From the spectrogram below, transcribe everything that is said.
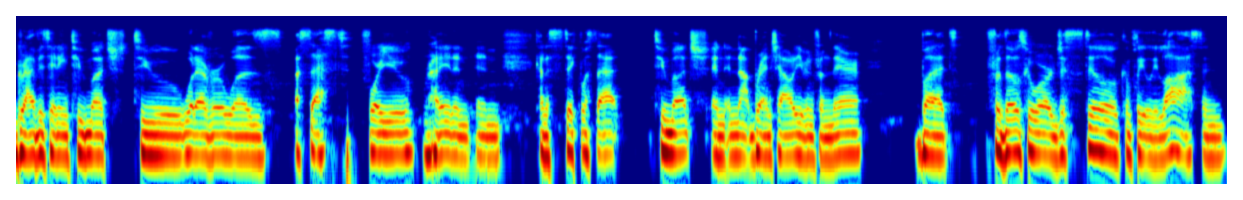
gravitating too much to whatever was assessed for you right? And and kind of stick with that too much and, and not branch out even from there. But for those who are just still completely lost and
